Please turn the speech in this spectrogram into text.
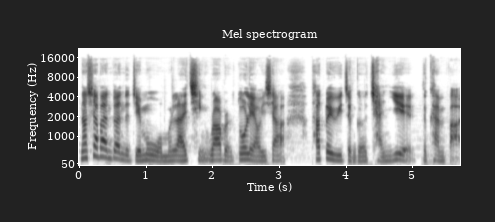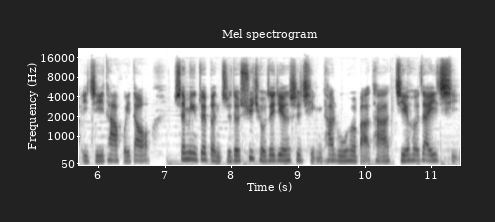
那下半段的节目，我们来请 Robert 多聊一下他对于整个产业的看法，以及他回到生命最本质的需求这件事情，他如何把它结合在一起，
